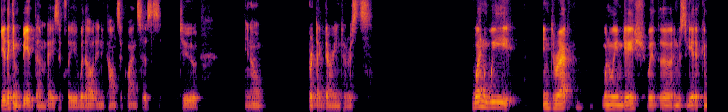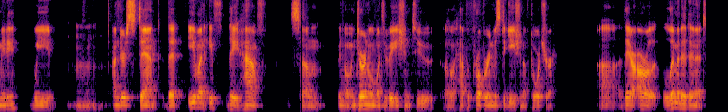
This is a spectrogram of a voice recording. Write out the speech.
yeah, they can beat them basically without any consequences to you know protect their interests. When we interact, when we engage with the investigative committee, we um, understand that even if they have some you know internal motivation to uh, have a proper investigation of torture uh, they are limited in it.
